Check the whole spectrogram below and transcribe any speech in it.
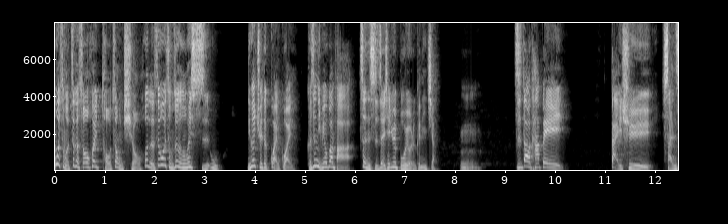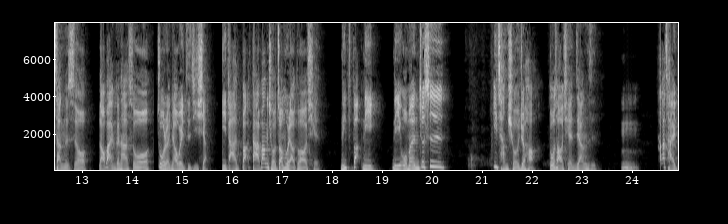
为什么这个时候会投这种球，或者是为什么这个时候会失误？你会觉得怪怪的，可是你没有办法证实这些，因为不会有人跟你讲。嗯，直到他被带去山上的时候，老板跟他说：“做人要为自己想，你打棒打棒球赚不了多少钱，你棒你你我们就是一场球就好，多少钱这样子。”嗯，他才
